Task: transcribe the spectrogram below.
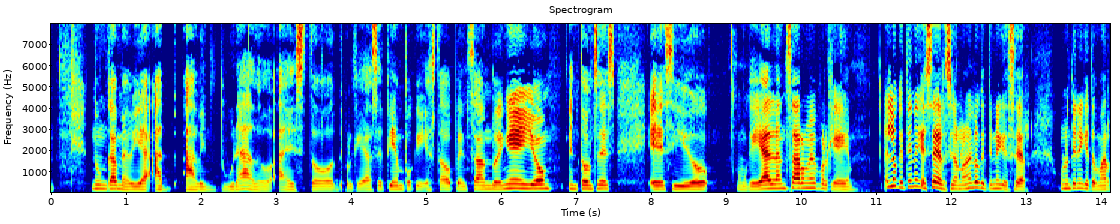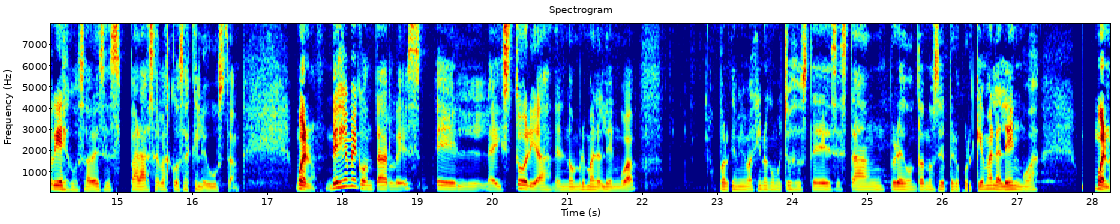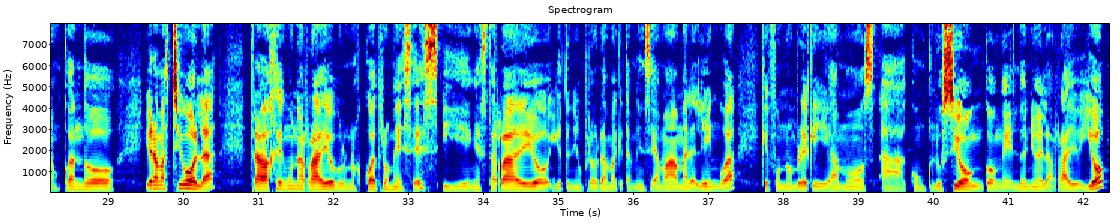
nunca me había aventurado a esto porque hace tiempo que ya he estado pensando en ello. Entonces he decidido como que ya lanzarme porque es lo que tiene que ser, ¿sí o no? Es lo que tiene que ser. Uno tiene que tomar riesgos a veces para hacer las cosas que le gustan. Bueno, déjenme contarles la historia del nombre Mala Lengua, porque me imagino que muchos de ustedes están preguntándose, pero ¿por qué Mala Lengua? Bueno, cuando yo era más chivola, trabajé en una radio por unos cuatro meses y en esta radio yo tenía un programa que también se llamaba Mala Lengua, que fue un nombre que llegamos a conclusión con el dueño de la radio y yo.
